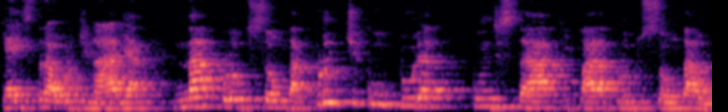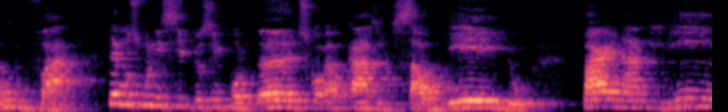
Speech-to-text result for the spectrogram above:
que é extraordinária na produção da fruticultura, com destaque para a produção da uva. Temos municípios importantes, como é o caso de Salgueiro, Parnamirim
